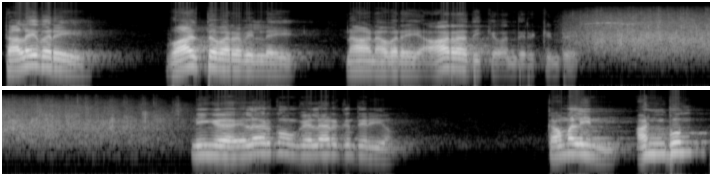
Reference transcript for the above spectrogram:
தலைவரை வாழ்த்த வரவில்லை. நான் அவரை ஆராதிக்க வந்திருக்கின்றேன். நீங்கள் எல்லாருக்கும் உங்கள் எல்லாருக்கும் தெரியும். கமலின் அன்பும்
